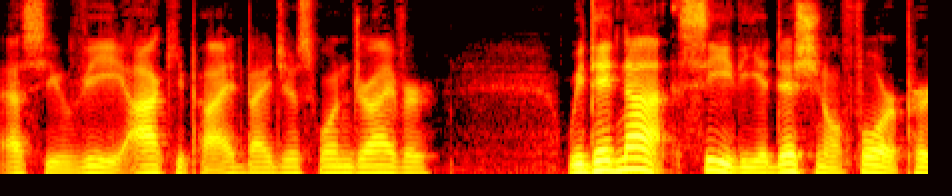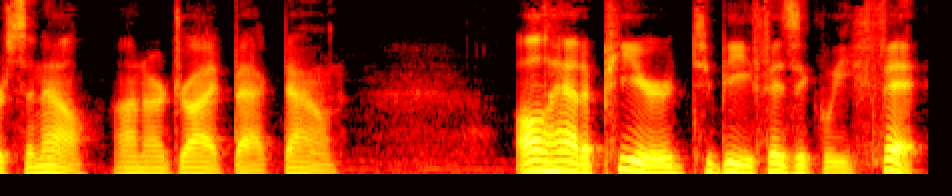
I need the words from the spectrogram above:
SUV occupied by just one driver. We did not see the additional four personnel on our drive back down. All had appeared to be physically fit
